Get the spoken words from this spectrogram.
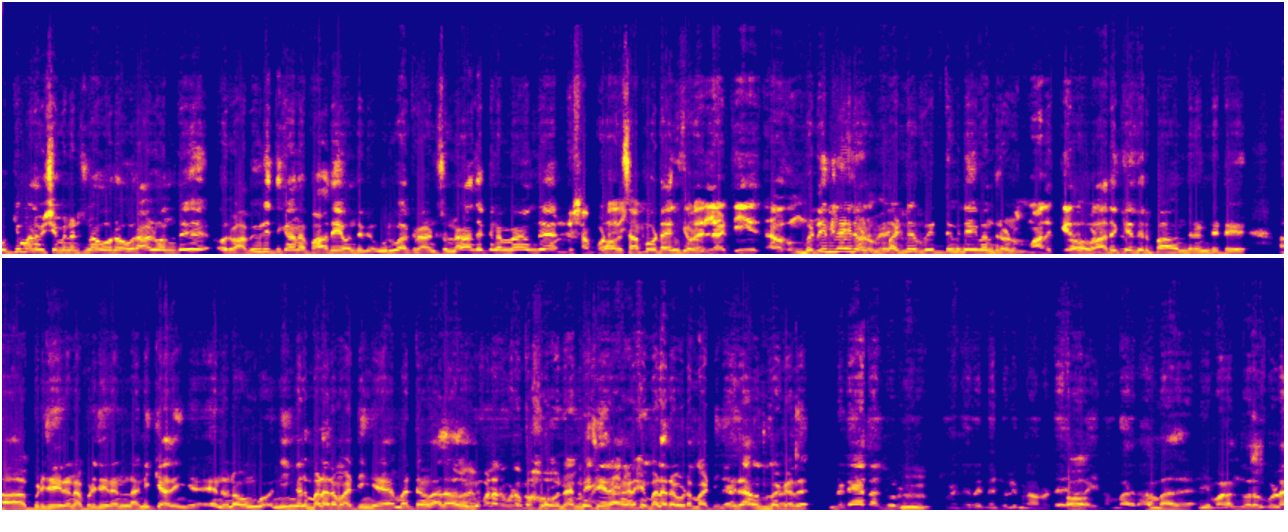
முக்கியமான விஷயம் என்னன்னு சொன்னா ஒரு ஒரு ஆள் வந்து ஒரு அபிவிருத்திக்கான பாதையை வந்து உருவாக்குறான்னு சொன்னா அதுக்கு நம்ம வந்து சப்போர்ட் ஆയിരിக்கணும் இல்லாட்டி விட்டு விளையிடணும் விட்டு விட்டு விலை வந்துடணும். அதுக்கு ஓ அதுக்கு எதிர்ப்பா வந்து நின்றுட்டு அப்படி செய்யறேன் அப்படி செய்யறேன்லாம் நிக்காதீங்க. ஏன்னா உங்க நீங்களும் வளர மாட்டீங்க. மற்ற அதாவது வந்து, வளர செய்யறாங்களே வளர விட மாட்டீங்க. இதான் உண்மை கதை. உன்னிட்டே தான் சொல்றேன். நிறைய சொல்லி நான் நம்பாத. நீ வளர்ந்து வரக்குள்ள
